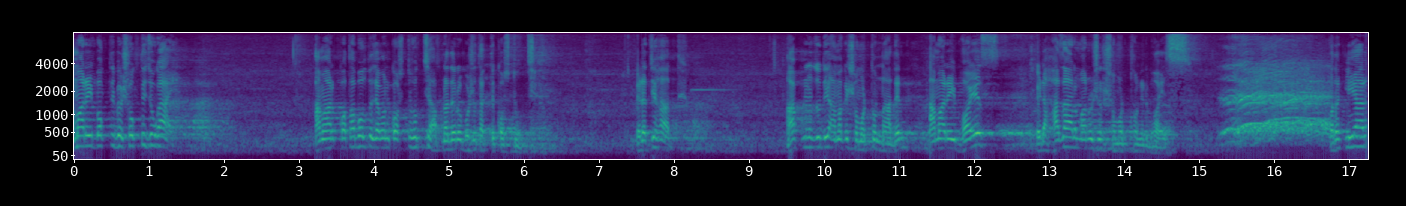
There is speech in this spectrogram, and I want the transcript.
আমার এই বক্তব্যে শক্তি যোগায়। আমার কথা বলতে যেমন কষ্ট হচ্ছে, আপনাদেরও বসে থাকতে কষ্ট হচ্ছে। এটা জেহাদ। আপনারা যদি আমাকে সমর্থন না দেন, আমার এই ভয়েস, এটা হাজার মানুষের সমর্থনের ভয়েস। কথা ক্লিয়ার?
